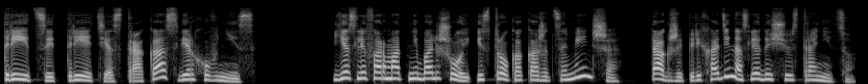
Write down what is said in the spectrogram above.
Тридцать третья строка сверху вниз. Если формат небольшой и строк окажется меньше, также переходи на следующую страницу.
